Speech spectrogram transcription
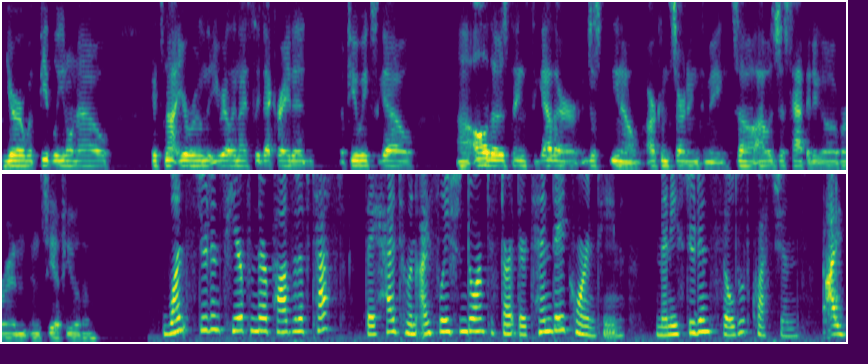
you're with people you don't know, it's not your room that you really nicely decorated a few weeks ago. Uh, all those things together just you know are concerning to me. So i was just happy to go over and, and see a few of them. Once students hear from their positive test they head to an isolation dorm to start their 10-day quarantine. Many students filled with questions. I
